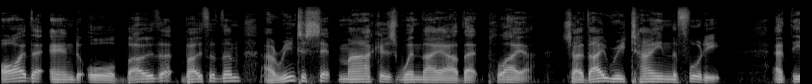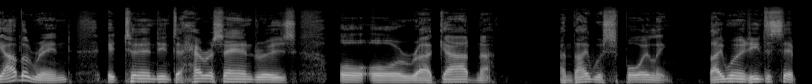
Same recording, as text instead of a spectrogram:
Either and or both, both of them are intercept markers when they are that player. So they retain the footy. At the other end, it turned into Harris Andrews or, or uh, Gardiner, and they were spoiling. They weren't intercept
